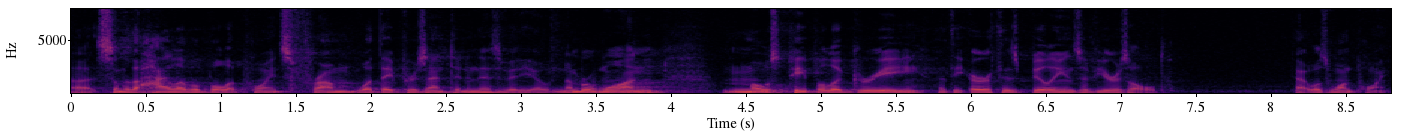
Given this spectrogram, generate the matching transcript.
uh, some of the high level bullet points from what they presented in this video. Number one, most people agree that the earth is billions of years old. That was one point.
